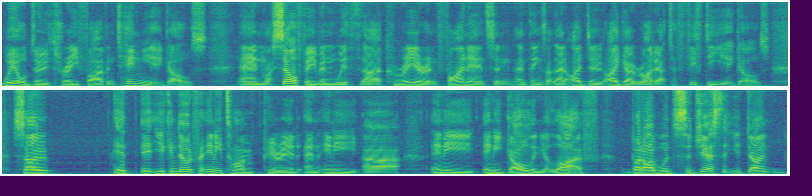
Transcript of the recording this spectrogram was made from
we all do three, five, and 10 year goals and myself even with uh, career and finance and, and things like that i do i go right out to 50 year goals so it, it you can do it for any time period and any uh, any any goal in your life but I would suggest that you don't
